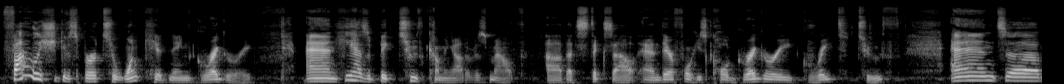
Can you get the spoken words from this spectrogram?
Finally, she gives birth to one kid named Gregory, and he has a big tooth coming out of his mouth. Uh, that sticks out, and therefore he's called Gregory Great Tooth. And uh,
